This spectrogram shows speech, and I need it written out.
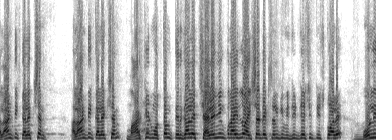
అలాంటి కలెక్షన్ అలాంటి కలెక్షన్ మార్కెట్ మొత్తం తిరగాలి. ఛాలెంజింగ్ ప్రైస్లో ఐషా టెక్స్టైల్కి విజిట్ చేసి తీసుకోవాలి. ఓన్లీ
